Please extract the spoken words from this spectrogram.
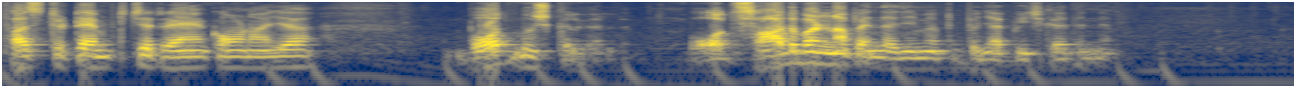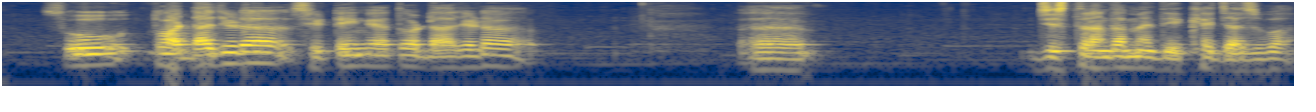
ਫਸਟ ਅਟੈਂਪਟ 'ਚ ਰੈਂਕ ਆਉਣਾ ਜਾਂ ਬਹੁਤ ਮੁਸ਼ਕਲ ਗੱਲ ਹੈ। ਬਹੁਤ ਸਾਧ ਬਣਨਾ ਪੈਂਦਾ, ਜਿਵੇਂ ਆਪਾਂ ਪੰਜਾਬੀ 'ਚ ਕਹਿ ਦਿੰਦੇ ਹਾਂ। ਸੋ ਤੁਹਾਡਾ ਜਿਹੜਾ ਸਿਟਿੰਗ ਹੈ, ਤੁਹਾਡਾ ਜਿਹੜਾ ਜਿਸ ਤਰ੍ਹਾਂ ਦਾ ਮੈਂ ਦੇਖਿਆ ਜਜ਼ਬਾ,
